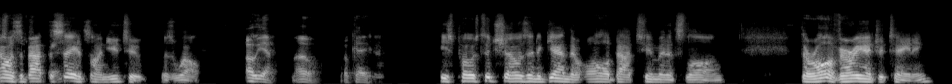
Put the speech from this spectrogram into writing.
I was about to say it's on YouTube as well. Oh, yeah. Oh, okay. He's posted shows, and again, they're all about two minutes long. They're all very entertaining.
